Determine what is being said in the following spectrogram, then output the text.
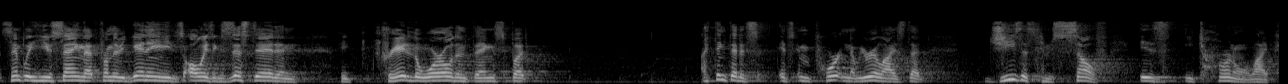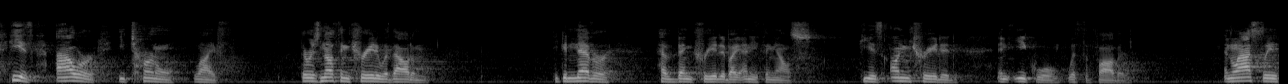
simply he's saying that from the beginning he's always existed and he created the world and things, but I think that it's, it's important that we realize that Jesus himself is eternal life. He is our eternal life. There is nothing created without him. He could never have been created by anything else. He is uncreated and equal with the Father. And lastly,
